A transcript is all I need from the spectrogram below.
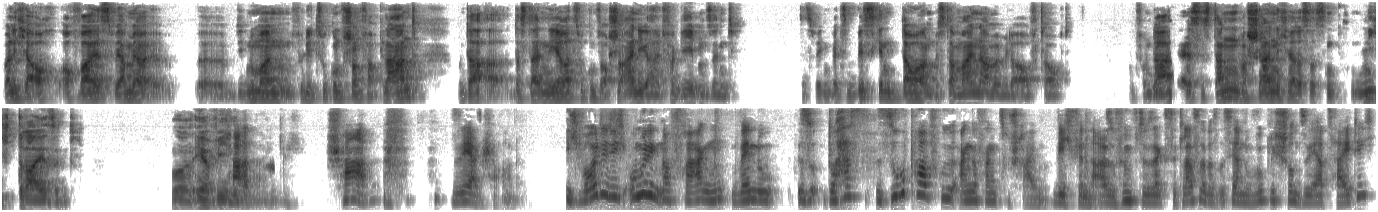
weil ich ja auch, auch weiß, wir haben ja äh, die Nummern für die Zukunft schon verplant und da, dass da in näherer Zukunft auch schon einige halt vergeben sind. Deswegen wird es ein bisschen dauern, bis da mein Name wieder auftaucht. Und von daher ist es dann wahrscheinlicher, dass es nicht drei sind, sondern eher weniger. Schade eigentlich. Schade. Sehr schade. Ich wollte dich unbedingt noch fragen, wenn du, du hast super früh angefangen zu schreiben, wie ich finde. Also fünfte, sechste Klasse, das ist ja nun wirklich schon sehr zeitig.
